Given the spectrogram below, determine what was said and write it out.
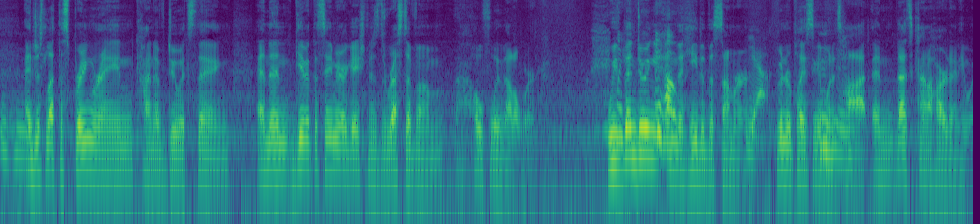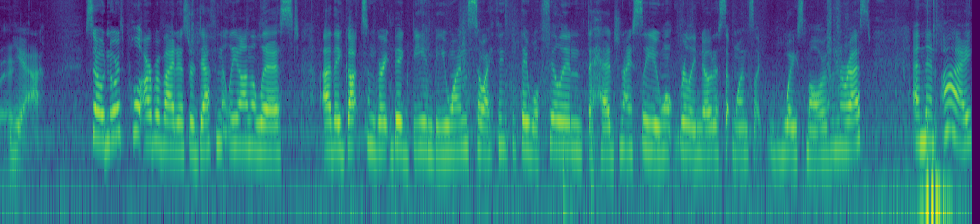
Mm-hmm. and just let the spring rain kind of do its thing and then give it the same irrigation as the rest of them, hopefully that'll work. We've We- been doing we it in the heat of the summer. Yeah. We've been replacing them when it's hot, and that's kind of hard anyway. Yeah. So North Pole Arborvitaes are definitely on the list. Uh, they got some great big B&B ones, so I think that they will fill in the hedge nicely. You won't really notice that one's like way smaller than the rest. And then I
